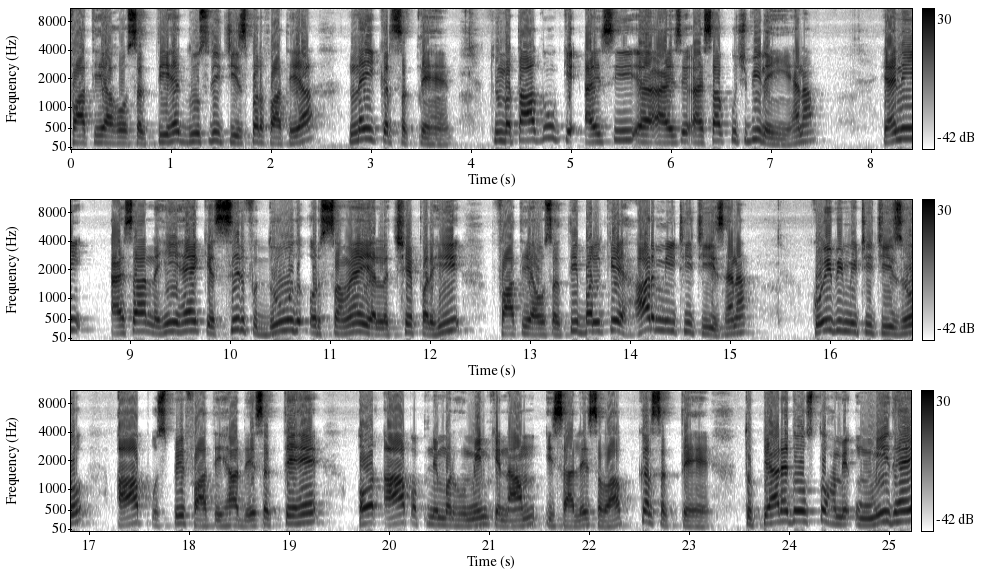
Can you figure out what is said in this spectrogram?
फातिहा हो सकती है। दूसरी चीज़ पर फातिहा नहीं कर सकते हैं। तो मैं बता दूँ कि ऐसी, ऐसे, ऐसा कुछ भी नहीं है ना? यानी ऐसा नहीं है कि सिर्फ़ दूध और समय या लच्छे पर ही फातिहा हो सकती, बल्कि हर मीठी चीज़, है ना? कोई भी मीठी चीज़ हो, आप उस पर फातिहा दे सकते हैं। और आप अपने मरहूमिन के नाम इसाले सवाब कर सकते हैं। तो प्यारे दोस्तों, हमें उम्मीद है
